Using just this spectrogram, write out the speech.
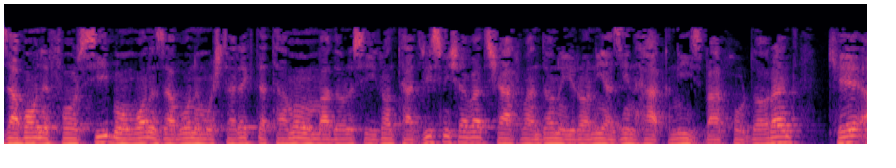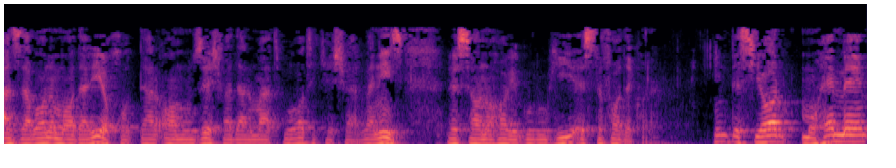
زبان فارسی به عنوان زبان مشترک در تمام مدارس ایران تدریس می شود. شهروندان ایرانی از این حق نیز برخوردارند که از زبان مادری خود در آموزش و در مطبوعات کشور و نیز رسانه های گروهی استفاده کنند. این بسیار مهمه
